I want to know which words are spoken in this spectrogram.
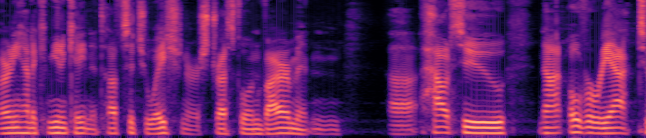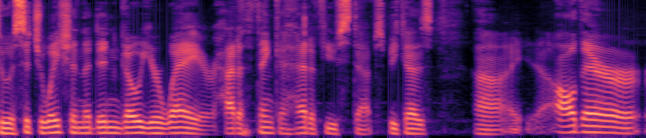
learning how to communicate in a tough situation or a stressful environment and uh, how to not overreact to a situation that didn't go your way or how to think ahead a few steps because uh, all their,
